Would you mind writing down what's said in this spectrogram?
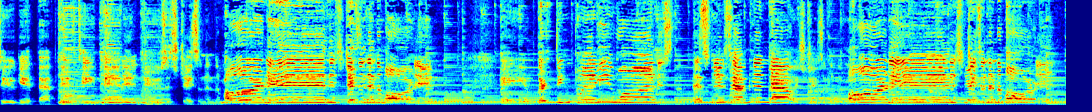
To get that 15 minute news. It's Jason in the morning, it's Jason in the morning. AM 1321, it's the best news happening now. It's Jason in the morning, it's Jason in the morning.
